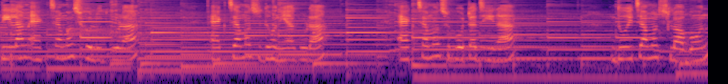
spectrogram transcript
দিলাম এক চামচ হলুদ গুঁড়া, এক চামচ ধনিয়া গুঁড়া, এক চামচ গোটা জিরা, দুই চামচ লবণ।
